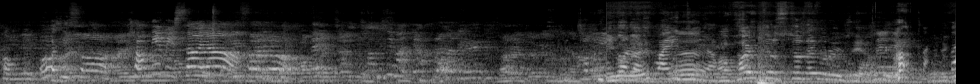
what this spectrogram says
정립. 어 있어. 정립 있어요. 있어요. 네, 잠시만요. 이거는 화이트예요. 아 화이트 수저색으로 주세요. 네. 그리고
